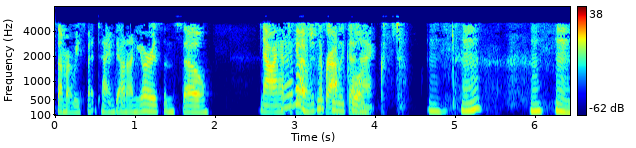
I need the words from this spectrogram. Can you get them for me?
summer we spent time down on yours, and so. now I have I to get know, up to is really cool. next. Hmm. Hmm.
